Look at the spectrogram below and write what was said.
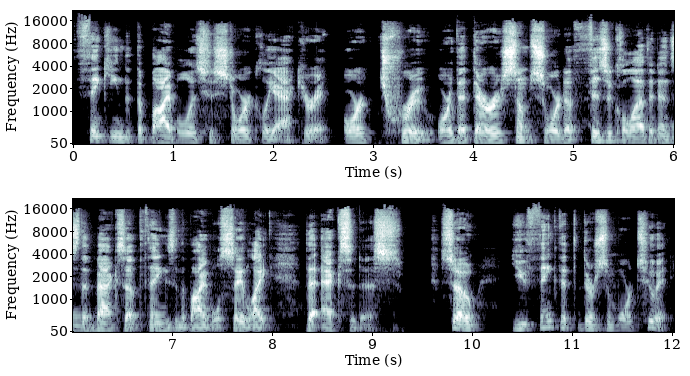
thinking that the Bible is historically accurate or true, or that there is some sort of physical evidence that hmm. backs up things in the Bible, say like the Exodus. So you think that there's some more to it.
